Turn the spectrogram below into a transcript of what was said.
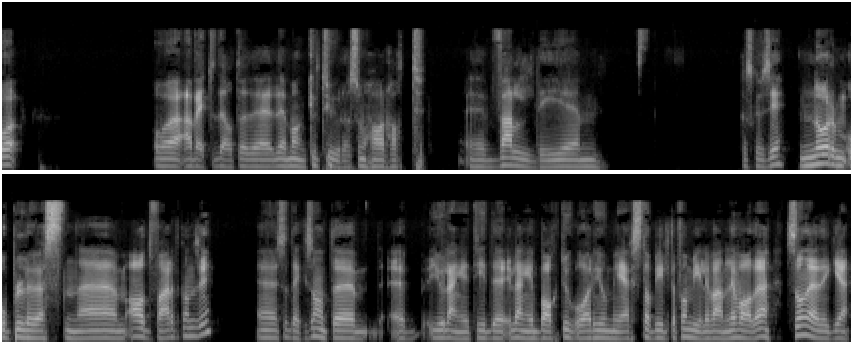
Og, og jeg vet jo det at det, det er mange kulturer som har hatt eh, veldig eh, Hva skal vi si? Normoppløsende atferd, kan du si. Eh, så det er ikke sånn at eh, jo lenger tid, jo lenger bak du går, jo mer stabilt og familievennlig var det. Sånn er det ikke.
